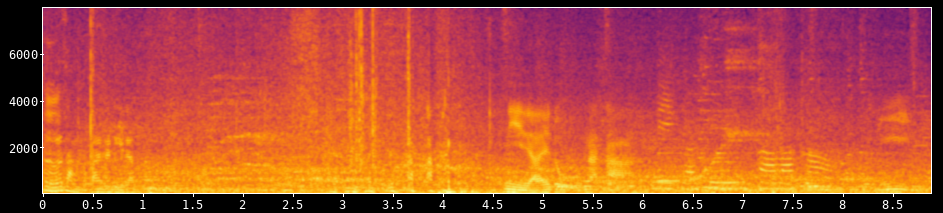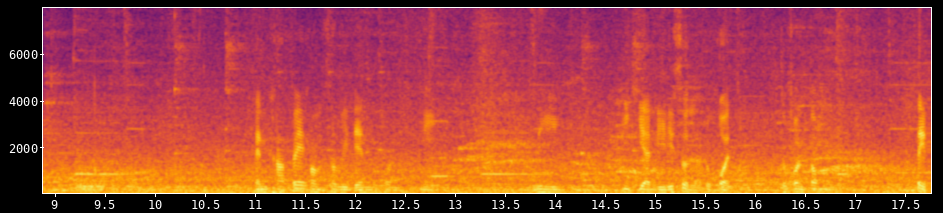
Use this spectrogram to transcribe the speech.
เออก็สั่งกลับบ้านก็ดีแล้ว นี่เดี๋ยวให้ดูหน้าตา มีกาชิชาลาค่ะนี่ เป็นคาเฟ่ของสวีเดนทุกคน นี่ ดีอีเกียดีที่สุดแล้วทุกคน ทุกคนต้องติด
